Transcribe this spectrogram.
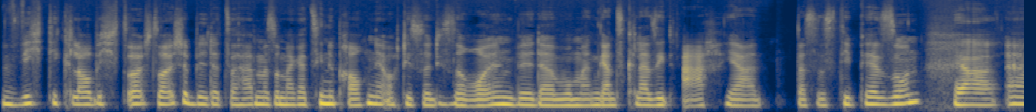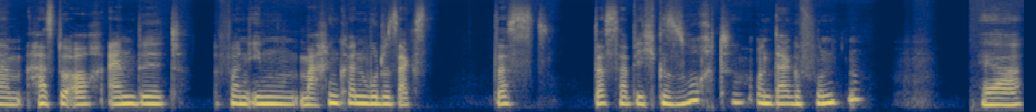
wichtig, glaube ich, solche Bilder zu haben. Also Magazine brauchen ja auch diese, diese Rollenbilder, wo man ganz klar sieht, ach ja, das ist die Person. Ja. Ähm, hast du auch ein Bild von ihm machen können, wo du sagst, das, das habe ich gesucht und da gefunden? Ja,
